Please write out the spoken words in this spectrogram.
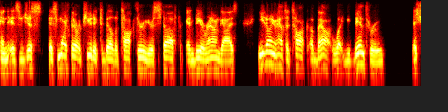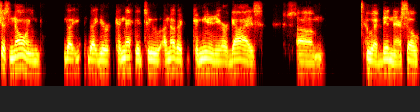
and it's just it's more therapeutic to be able to talk through your stuff and be around guys. You don't even have to talk about what you've been through. It's just knowing that that you're connected to another community or guys um, who have been there. So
